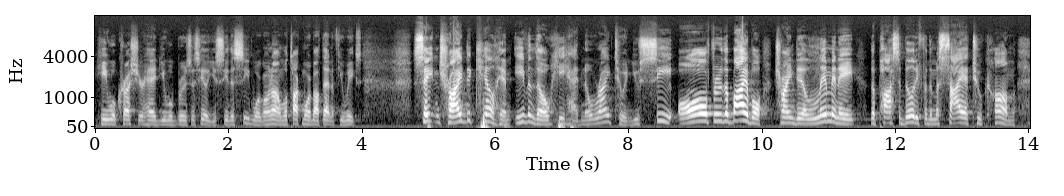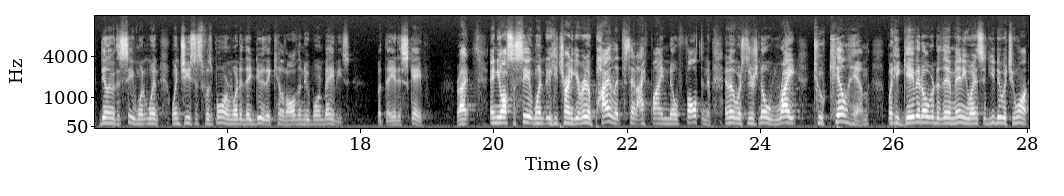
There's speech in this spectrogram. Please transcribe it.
He will crush your head, you will bruise his heel. You see the seed war going on. We'll talk more about that in a few weeks. Satan tried to kill him even though he had no right to. And you see all through the Bible trying to eliminate the possibility for the Messiah to come dealing with the seed. When, when, when Jesus was born, what did they do? They killed all the newborn babies, but they had escaped. Right? And you also see it when he's trying to get rid of Pilate, said, I find no fault in him. In other words, there's no right to kill him, but he gave it over to them anyway and said, You do what you want.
